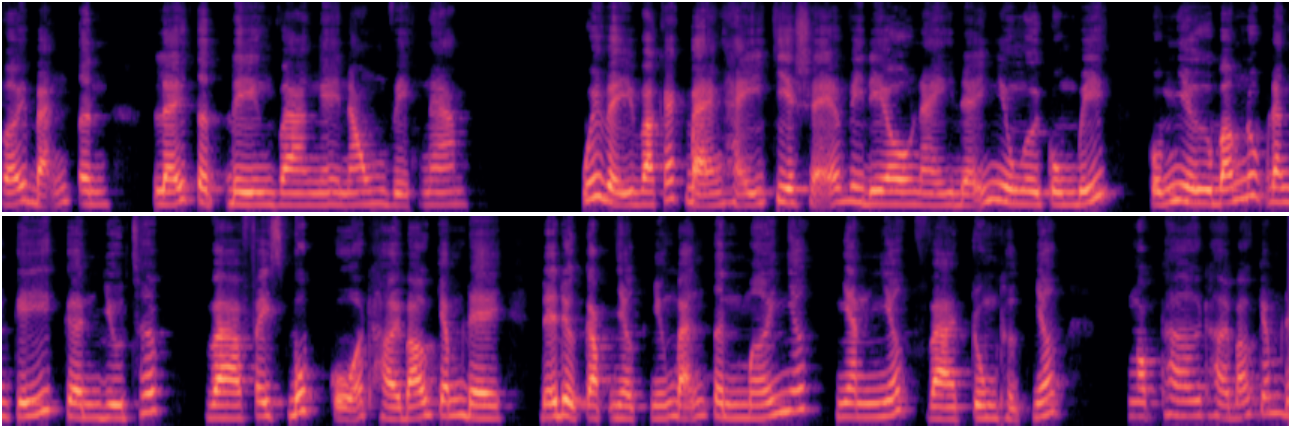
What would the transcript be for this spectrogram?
với bản tin Lễ tịch điền và nghề nông Việt Nam. Quý vị và các bạn hãy chia sẻ video này để nhiều người cùng biết, cũng như bấm nút đăng ký kênh youtube và Facebook của Thời báo chấm D để được cập nhật những bản tin mới nhất, nhanh nhất và trung thực nhất Ngọc Thơ, Thời báo chấm D,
